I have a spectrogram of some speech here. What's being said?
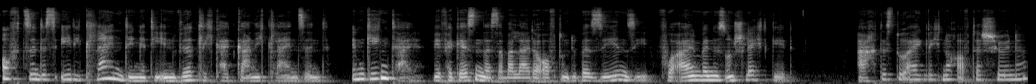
Oft sind es eh die kleinen Dinge, die in Wirklichkeit gar nicht klein sind. Im Gegenteil, wir vergessen das aber leider oft und übersehen sie, vor allem wenn es uns schlecht geht. Achtest du eigentlich noch auf das Schöne?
